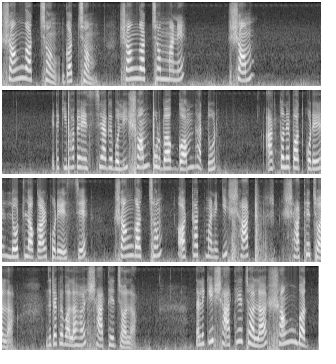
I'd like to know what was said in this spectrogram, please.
সংগচ্ছং গচ্ছম। সংগচ্ছম মানে সম। এটা কীভাবে এসছে আগে বলি? সম্পূর্বক গম ধাতুর আত্মনেপদ করে লোট লকার করে এসছে। সংগচ্ছম অর্থাৎ মানে কি সাথ, সাথে চলা, যেটাকে বলা হয় সাথে চলা। তাহলে কি সাথে চলা সংবদ্ধ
